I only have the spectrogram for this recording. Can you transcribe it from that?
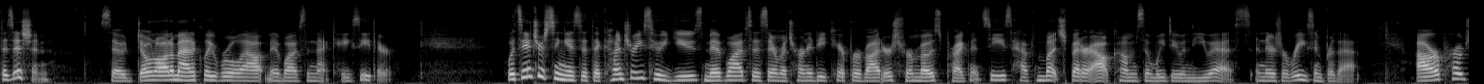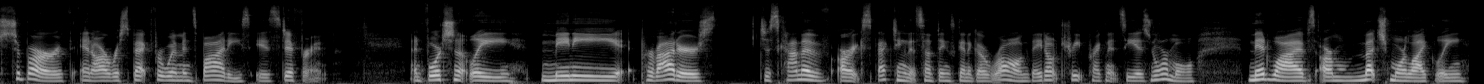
physician. So don't automatically rule out midwives in that case either. What's interesting is that the countries who use midwives as their maternity care providers for most pregnancies have much better outcomes than we do in the US, and there's a reason for that. Our approach to birth and our respect for women's bodies is different. Unfortunately, many providers just kind of are expecting that something's going to go wrong. They don't treat pregnancy as normal. Midwives are much more likely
